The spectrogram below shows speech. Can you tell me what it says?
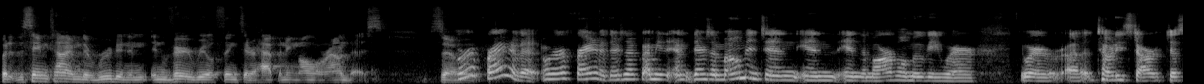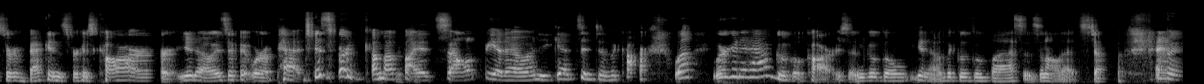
but at the same time they're rooted in, in very real things that are happening all around us. So we're afraid of it. We're afraid of it. There's no. I mean, there's a moment in in in the Marvel movie where where uh, Tony Stark just sort of beckons for his car, you know, as if it were a pet to sort of come up by itself, you know, and he gets into the car. Well, we're going to have Google cars and Google, you know, the Google glasses and all that stuff. Anyway,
